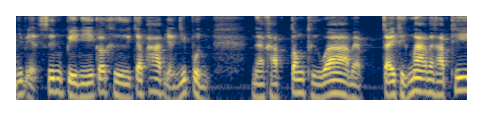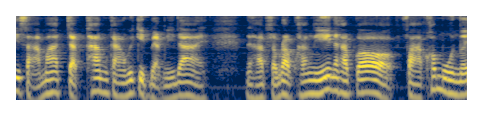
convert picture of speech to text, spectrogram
2021 ซึ่งปีนี้ก็คือเจ้าภาพอย่างญี่ปุ่นนะครับ ต้องถือว่าแบบใจถึงมากนะครับที่สามารถจัดท่ามกลางวิกฤตแบบนี้ได้ นะครับสำหรับครั้งนี้นะครับก็ฝากข้อมูลไว้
